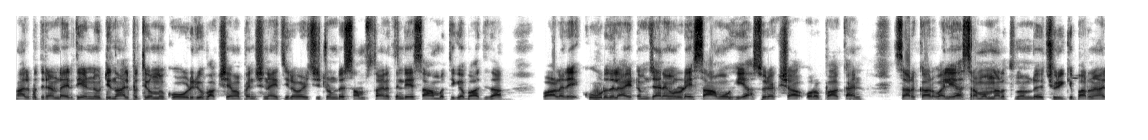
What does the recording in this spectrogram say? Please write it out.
നാൽപ്പത്തിരണ്ടായിരത്തി എണ്ണൂറ്റി നാൽപ്പത്തി ഒന്ന് കോടി രൂപ ക്ഷേമ പെൻഷനായി ചിലവഴിച്ചിട്ടുണ്ട്. സംസ്ഥാനത്തിന്റെ സാമ്പത്തിക ബാധ്യത വളരെ കൂടുതലായിട്ടും ജനങ്ങളുടെ സാമൂഹിക സുരക്ഷ ഉറപ്പാക്കാൻ സർക്കാർ വലിയ ശ്രമം നടത്തുന്നുണ്ട്. ചുരുക്കി പറഞ്ഞാൽ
